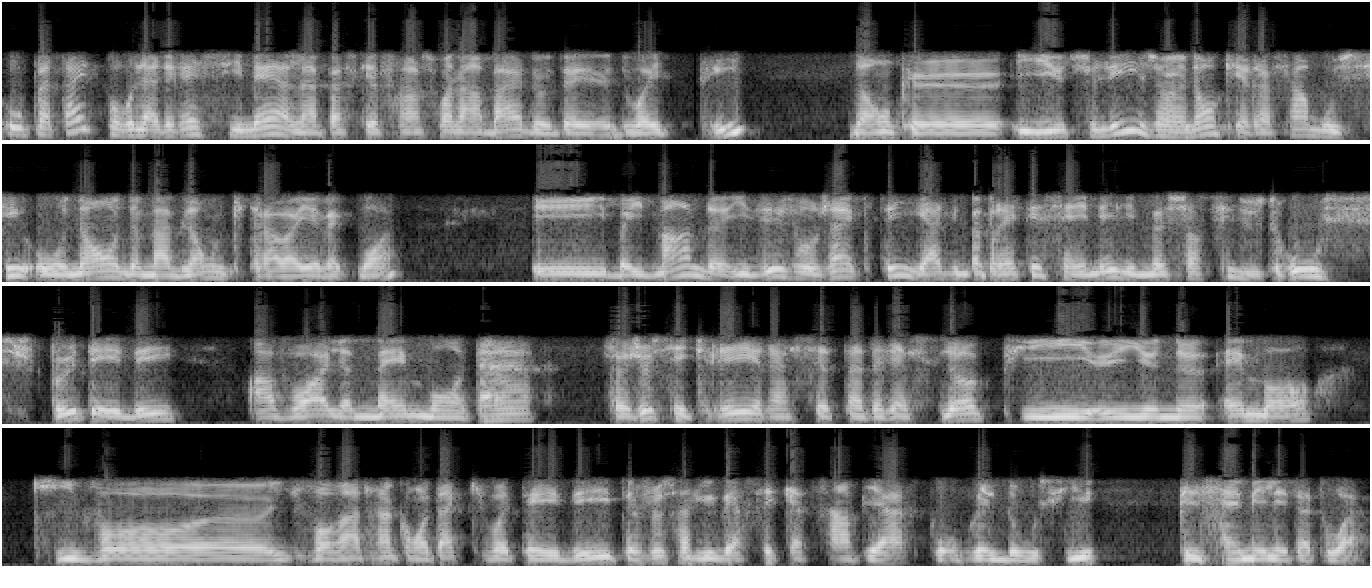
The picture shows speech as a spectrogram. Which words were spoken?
Ou peut-être pour l'adresse email, hein, parce que François Lambert doit, être pris. Donc, euh, il utilise un nom qui ressemble aussi au nom de ma blonde qui travaille avec moi. Et ben, il demande, ils disent aux gens, écoutez, regarde, il m'a prêté 5 000, il m'a sorti du trou, si je peux t'aider à avoir le même montant. Fais juste écrire à cette adresse-là, puis il y a une Emma qui va, euh, il va rentrer en contact, qui va t'aider. Tu as juste à lui verser 400 pièces pour ouvrir le dossier, puis le 5000 est à toi.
